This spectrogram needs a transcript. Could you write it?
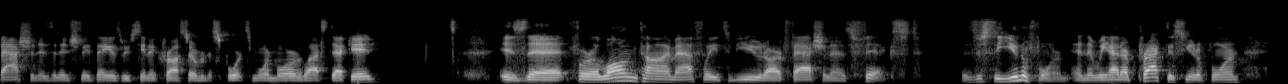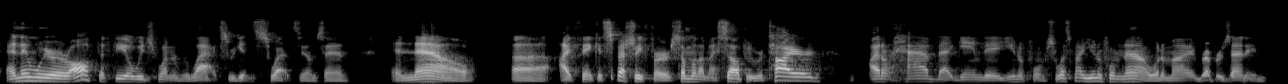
fashion is an interesting thing as we've seen it cross over to sports more and more over the last decade. Is that for a long time athletes viewed our fashion as fixed it's just the uniform. And then we had our practice uniform. And then we were off the field. We just wanted to relax. We're getting sweats, you know what I'm saying? And now uh, I think, especially for someone like myself who retired, I don't have that game day uniform. So what's my uniform now? What am I representing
